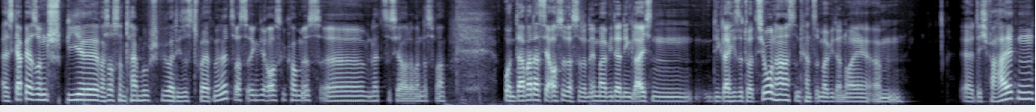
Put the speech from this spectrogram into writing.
Also es gab ja so ein Spiel, was auch so ein Time Loop Spiel war, dieses 12 Minutes, was irgendwie rausgekommen ist, äh, letztes Jahr oder wann das war. Und da war das ja auch so, dass du dann immer wieder den gleichen, die gleiche Situation hast und kannst immer wieder neu ähm, äh, dich verhalten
